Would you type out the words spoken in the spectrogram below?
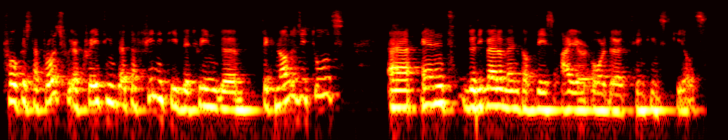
focused approach, we are creating that affinity between the technology tools uh, and the development of these higher order thinking skills.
